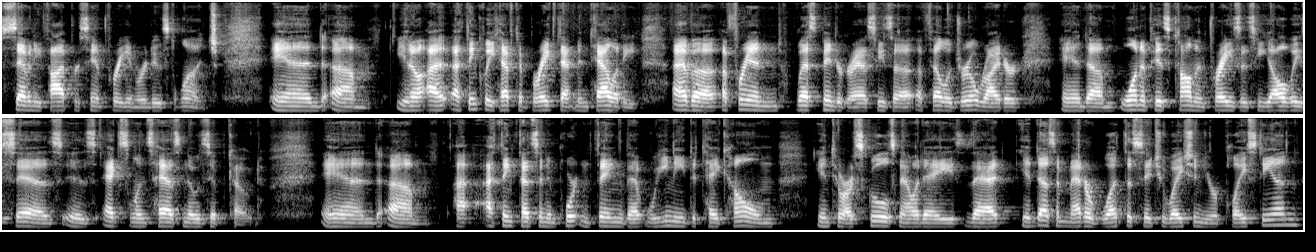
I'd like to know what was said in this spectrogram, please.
75% free and reduced lunch. And, um, you know, I, I, think we have to break that mentality. I have a, a friend, Wes Pendergrass, he's a, a fellow drill writer, and um, one of his common phrases he always says is excellence has no zip code. And um, I, I think that's an important thing that we need to take home into our schools nowadays that it doesn't matter what the situation you're placed in,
